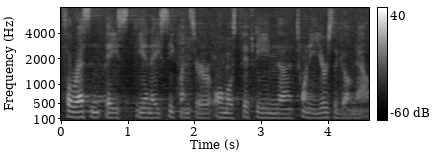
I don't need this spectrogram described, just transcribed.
fluorescent-based DNA sequencer almost 15, uh, 20 years ago now.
